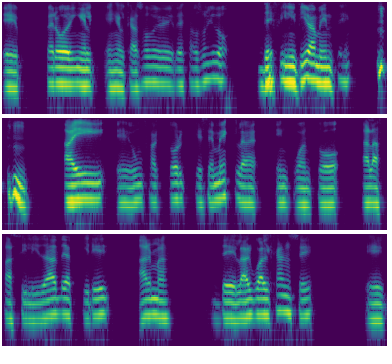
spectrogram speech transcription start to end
Eh, pero en el, en el caso de, de Estados Unidos, definitivamente hay eh, un factor que se mezcla en cuanto a la facilidad de adquirir armas de largo alcance eh,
